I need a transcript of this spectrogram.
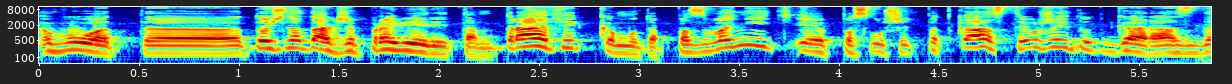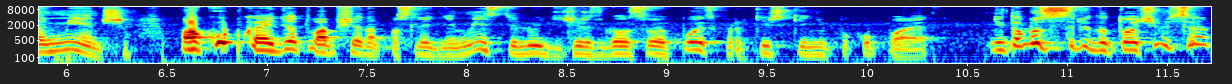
Вот, э, точно так же проверить там трафик, кому-то позвонить, э, послушать подкасты уже идут гораздо меньше. Покупка идет вообще на последнем месте, люди через голосовой поиск практически не покупают. И то мы сосредоточимся,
